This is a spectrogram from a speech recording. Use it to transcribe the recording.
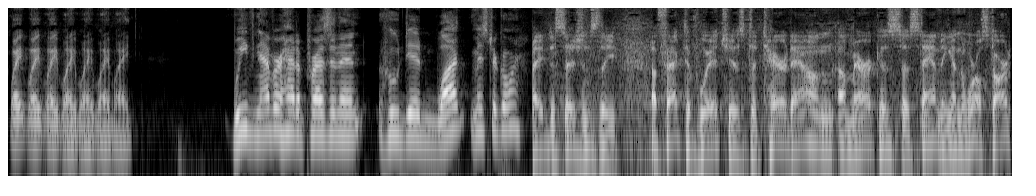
Wait, wait, wait, wait, wait, wait, wait. We've never had a president who did what, Mr. Gore? Made decisions, the effect of which is to tear down America's uh, standing in the world. Start.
